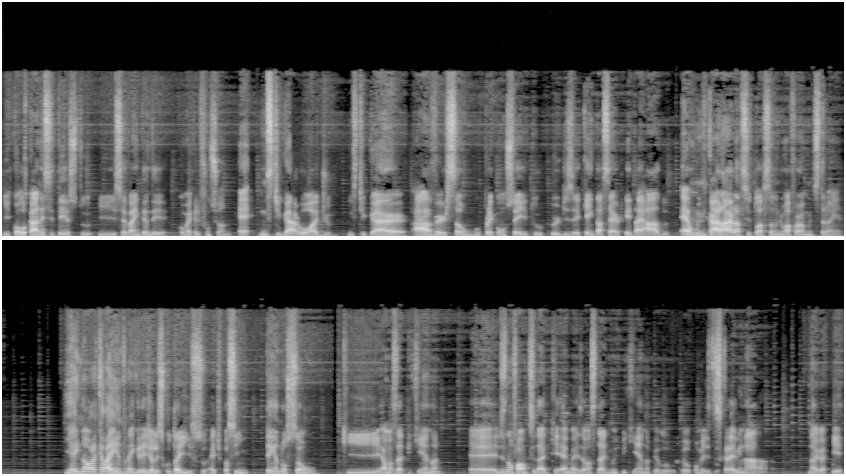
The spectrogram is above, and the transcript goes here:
e colocar nesse texto e você vai entender como é que ele funciona. É instigar o ódio, instigar a aversão, o preconceito por dizer quem tá certo, quem tá errado. É um encarar a situação de uma forma muito estranha. E aí na hora que ela entra na igreja, ela escuta isso, é tipo assim, tenha noção que é uma cidade pequena. É, eles não falam que cidade que é, mas é uma cidade muito pequena, pelo, pelo como eles descrevem na, na HQ.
